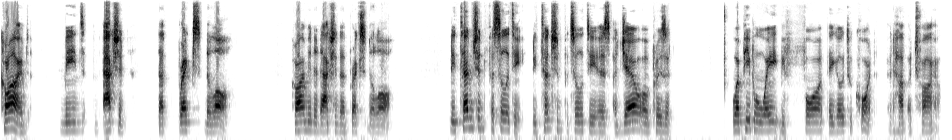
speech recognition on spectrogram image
Crime means an action that breaks the law. Crime means an action that breaks the law. Detention facility. Detention facility is a jail or prison where people wait before they go to court and have a trial.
